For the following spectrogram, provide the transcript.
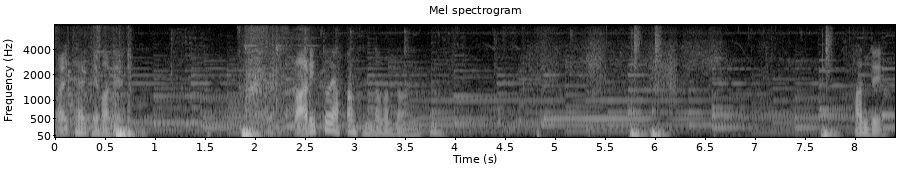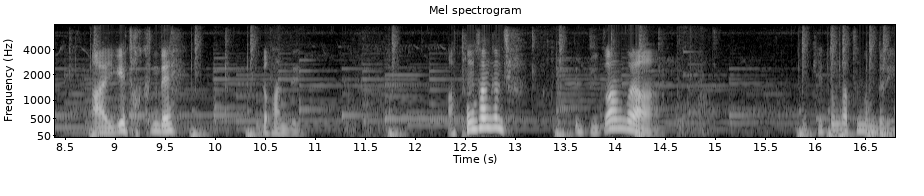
말탈 개발해야겠다. 말이 또 약간 간당간당하니까. 반대. 아 이게 더 큰데? 이거 반대. 아 통상금지 누가 한 거야? 이 개똥 같은 놈들이.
